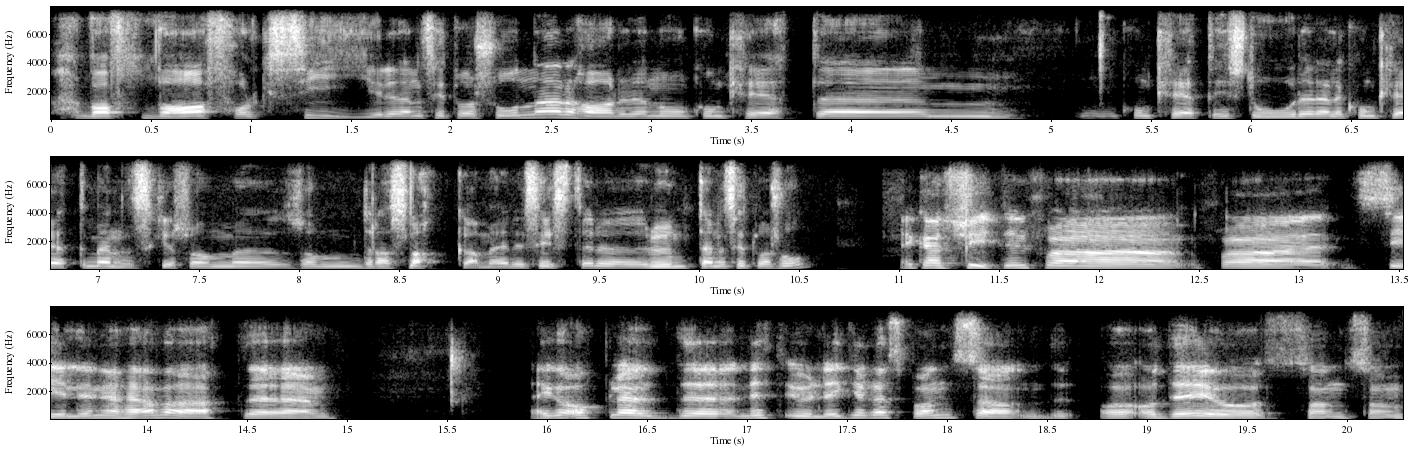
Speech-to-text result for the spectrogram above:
hva, hva folk sier i denne situasjonen? her? Har dere noen konkrete, mm, konkrete historier eller konkrete mennesker som, eh, som dere har snakka med i det siste rundt denne situasjonen? Jeg kan skyte inn fra, fra sidelinja her da, at eh, jeg har opplevd eh, litt ulike responser. Og, og det er jo sånn som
